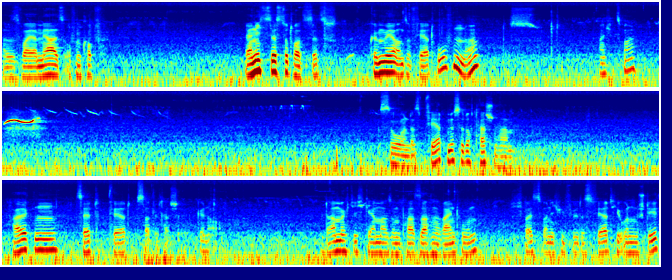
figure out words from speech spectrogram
Also es war ja mehr als auf dem Kopf. Ja, nichtsdestotrotz. Jetzt können wir ja unser Pferd rufen, ne? Das mache ich jetzt mal. So, und das Pferd müsste doch Taschen haben. Halten, Z, Pferd, Satteltasche. Genau. Da möchte ich gerne mal so ein paar Sachen reintun. Ich weiß zwar nicht, wie viel das Pferd hier unten steht.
